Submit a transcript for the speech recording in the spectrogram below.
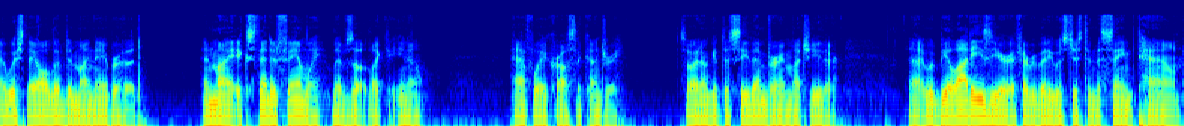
I wish they all lived in my neighborhood. And my extended family lives, uh, like, you know, halfway across the country. So I don't get to see them very much either. Uh, it would be a lot easier if everybody was just in the same town.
